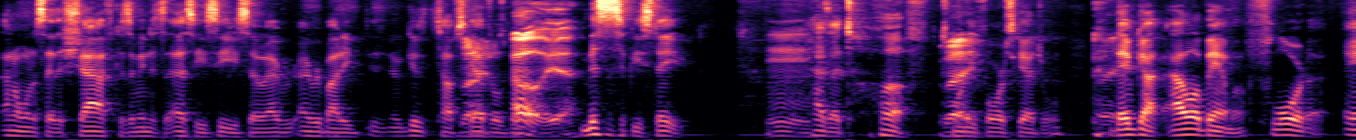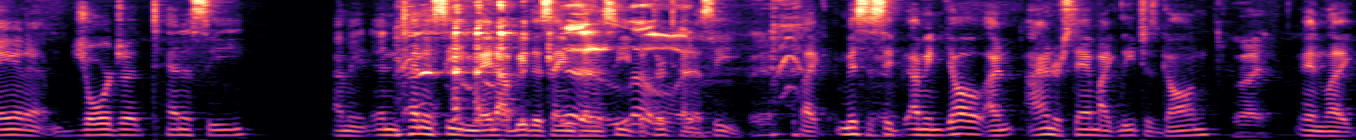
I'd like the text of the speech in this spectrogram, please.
I don't want to say the shaft because I mean it's the SEC, so every, everybody you know, gets tough Right. schedules. But oh yeah. Mississippi State hmm. has a tough Right. 24 schedule. Right. They've got Alabama, Florida, A&M, Georgia, Tennessee. I mean, and Tennessee may not be the same Good Tennessee, but they're Lord. Tennessee. Like Mississippi, I mean, y'all, I, I understand Mike Leach is gone, right. and like,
